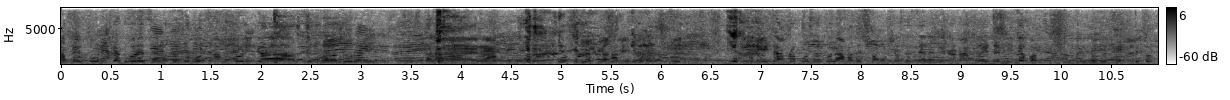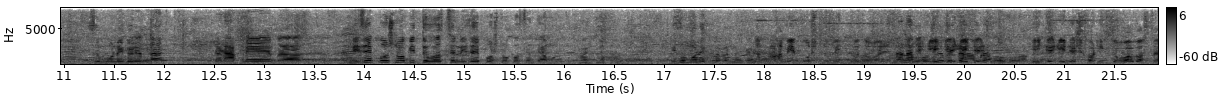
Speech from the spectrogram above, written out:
আপনি তরিকা ধরেছেন অথচ বলছেন আমি তরিকা ধরা জরুরি। তাহলে আপনি তো- যাচ্ছেন। মানে এটা আমরা প্রচার করলে আমাদের সমস্যা আছে চ্যানেলে কারণ আপনারা এটা নিতে পারছেন। আন্তরিকভাবে কিছু মনে করেন না। কারণ আপনি নিজেই প্রশ্নবিদ্ধ হচ্ছেন নিজেই প্রশ্ন করছেন তেমন কিছু হয় না। কিছু মনে করবেন না কেন? আমি প্রশ্নবিদ্ধ নয়। না, না, এটা এটা সঠিক জবাব আছে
